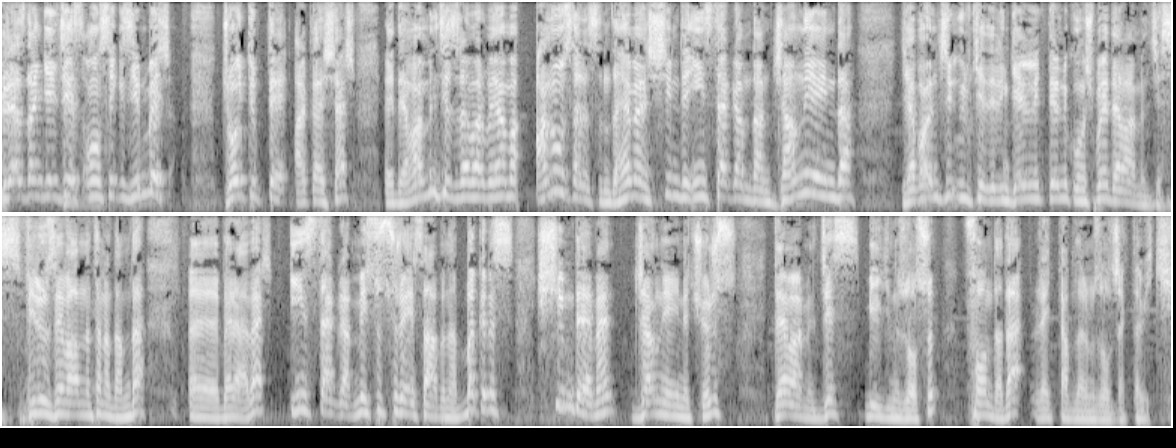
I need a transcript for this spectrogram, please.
Birazdan geleceğiz 18.25 Joy Türk'te arkadaşlar e, devam edeceğiz Rabarba'ya ama anons arasında hemen şimdi Instagram'dan canlı yayında yabancı ülkelerin geleneklerini konuşmaya devam edeceğiz. Firuze ve Anlatan Adam da e, beraber Instagram mesut süre hesabına bakınız. Şimdi hemen canlı yayın açıyoruz. Devam edeceğiz. Bilginiz olsun. Fonda da reklamlarımız olacak tabii ki.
